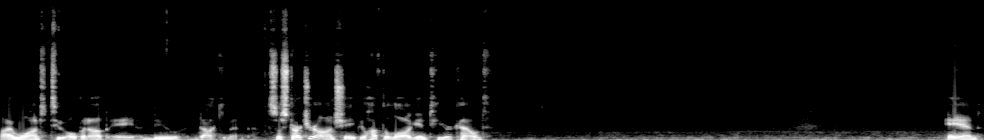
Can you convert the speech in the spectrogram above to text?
I want to open up a new document. So start your Onshape. You'll have to log into your account. And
